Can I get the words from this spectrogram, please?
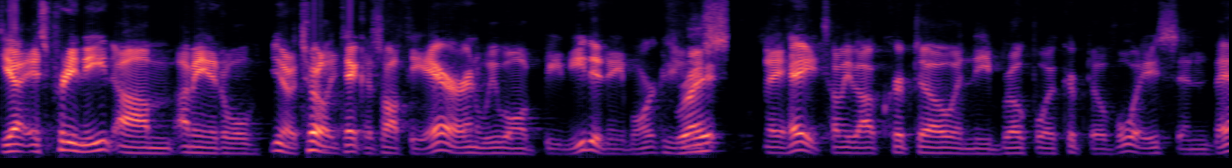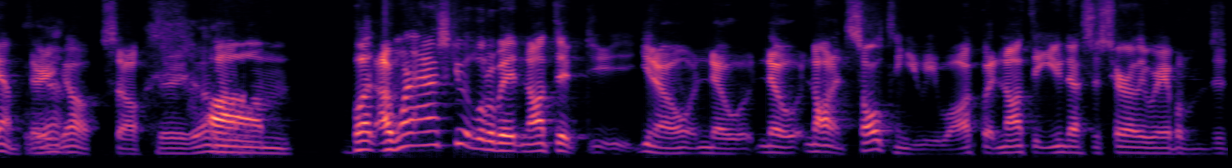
yeah, it's pretty neat. Um, I mean, it'll you know totally take us off the air, and we won't be needed anymore because you right. just say, "Hey, tell me about crypto," and the broke boy crypto voice, and bam, there yeah. you go. So there you go. Um, but I want to ask you a little bit, not that you know, no, no, not insulting you, Ewok, but not that you necessarily were able to,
